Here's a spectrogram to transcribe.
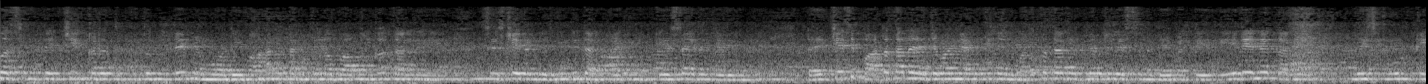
బస్సును తెచ్చి ఇక్కడ తిప్పుతుంటే మేము అది వాహన తనిఖీలో భాగంగా దాన్ని సీజ్ చేయడం జరిగింది. దానిపై కేసు రాయడం జరిగింది. దయచేసి పాఠశాల యాజమాన్యానికి నేను మరొకసారి విజ్ఞప్తి చేస్తున్నది ఏమంటే ఏదైనా కానీ మీ స్కూల్కి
